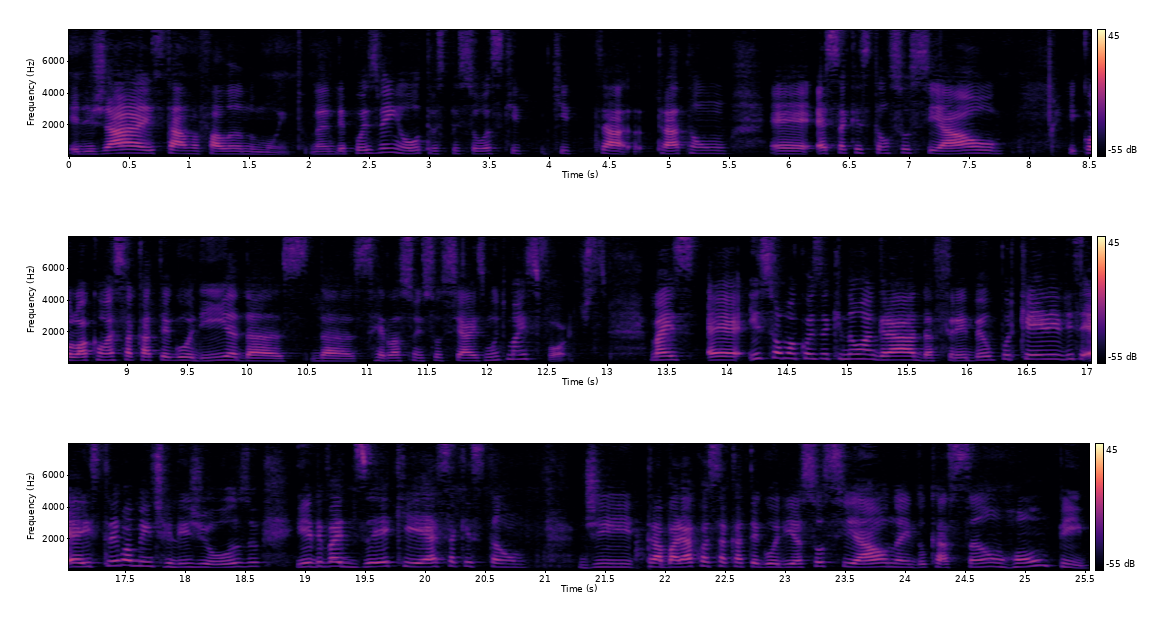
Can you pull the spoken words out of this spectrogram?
Ele já estava falando muito, né? Depois vem outras pessoas que, que tra tratam é, essa questão social e colocam essa categoria das, das relações sociais muito mais fortes. Mas é, isso é uma coisa que não agrada a Frebel, porque ele é extremamente religioso e ele vai dizer que essa questão de trabalhar com essa categoria social na educação rompe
